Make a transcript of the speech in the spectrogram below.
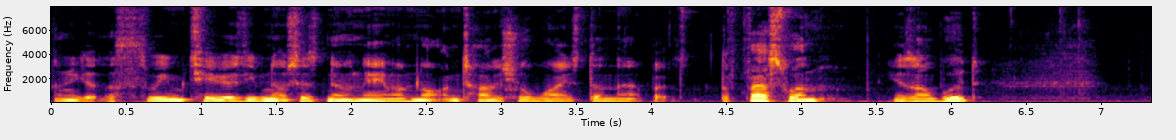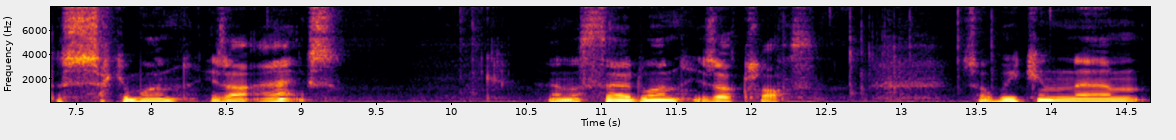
and you get the three materials, even though it says no name, I'm not entirely sure why it's done that, but the first one is our wood, the second one is our axe, and the third one is our cloth. So we can um,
